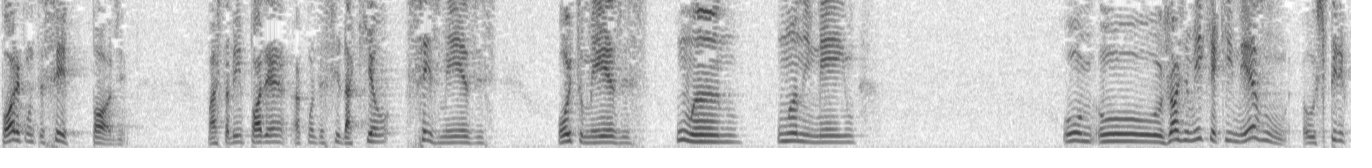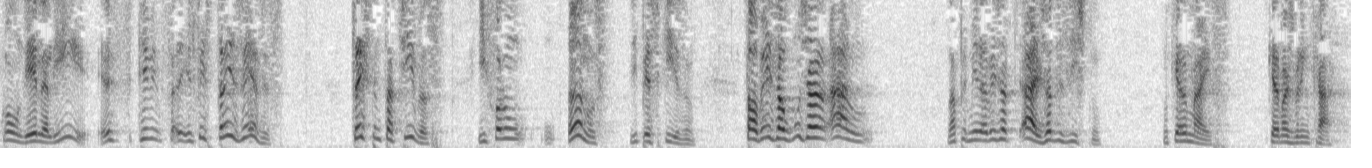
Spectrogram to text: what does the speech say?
Pode acontecer? Pode. Mas também pode acontecer daqui a seis meses, oito meses, um ano, um ano e meio. O, o Jorge Mick aqui mesmo, o espiricom dele ali, ele, teve, ele fez três vezes. Três tentativas. E foram anos de pesquisa. Talvez alguns já. Ah, Na primeira vez, já, ah, já desisto. Não quero mais. Não quero mais brincar.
